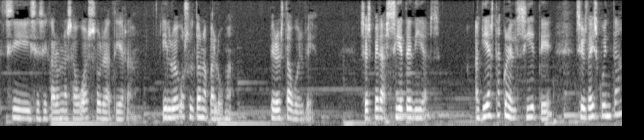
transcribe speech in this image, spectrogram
si se secaron las aguas sobre la tierra y luego suelta una paloma, pero esta vuelve. Se espera siete días. Aquí ya está con el siete. Si os dais cuenta,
